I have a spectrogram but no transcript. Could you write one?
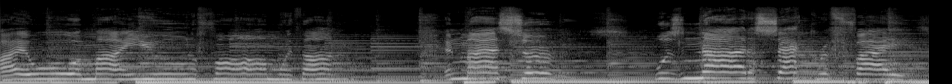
I wore my uniform with honor, and my service was not a sacrifice.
